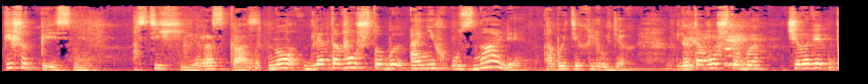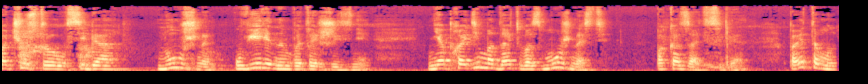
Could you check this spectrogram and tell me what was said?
Пишут песни, стихи, рассказы. Но для того, чтобы о них узнали, об этих людях, для того, чтобы человек почувствовал себя нужным, уверенным в этой жизни, необходимо дать возможность показать себя. Поэтому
